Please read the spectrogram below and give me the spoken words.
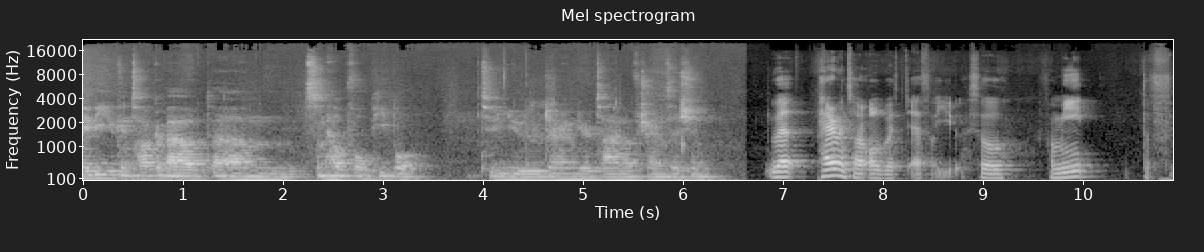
Maybe you can talk about um, some helpful people to you during your time of transition. Well, parents are always there for you. So for me, the f-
